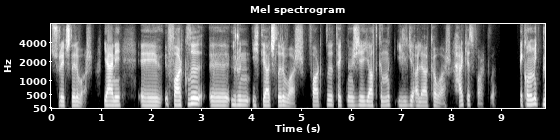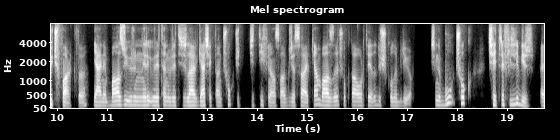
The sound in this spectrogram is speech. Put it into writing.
süreçleri var. Yani e, farklı e, ürün ihtiyaçları var. Farklı teknolojiye yatkınlık, ilgi, alaka var. Herkes farklı. Ekonomik güç farklı. Yani bazı ürünleri üreten üreticiler gerçekten çok cid- ciddi finansal güce sahipken bazıları çok daha orta ya da düşük olabiliyor. Şimdi bu çok çetrefilli bir e,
